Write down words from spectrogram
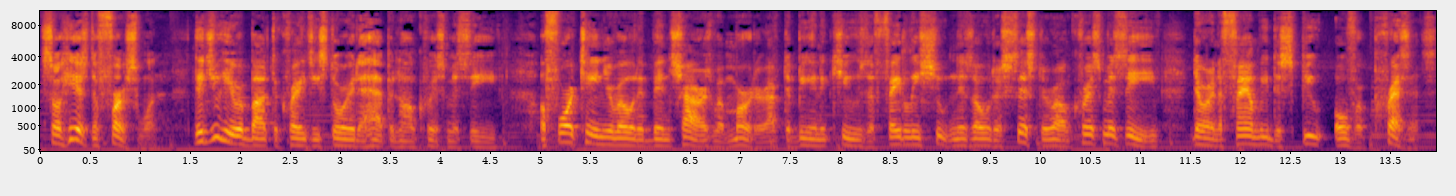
So here's the first one. Did you hear about the crazy story that happened on Christmas Eve? A 14 year old had been charged with murder after being accused of fatally shooting his older sister on Christmas Eve during a family dispute over presents.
